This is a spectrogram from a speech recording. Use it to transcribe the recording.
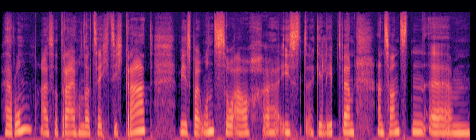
herum, also 360 Grad, wie es bei uns so auch äh, ist, gelebt werden. Ansonsten ähm,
